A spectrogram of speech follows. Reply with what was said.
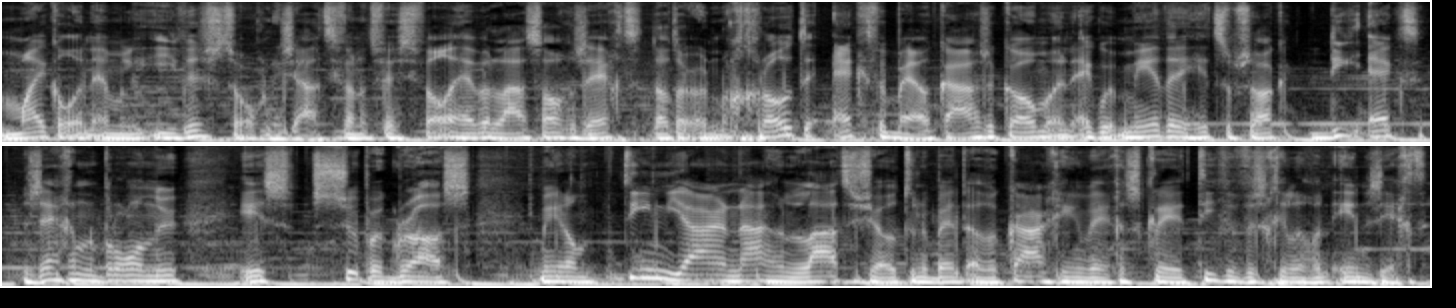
Michael en Emily Eves, de organisatie van het festival, hebben laatst al gezegd dat er een grote act bij elkaar zou komen. Een act met meerdere hits op zak. Die act, zeggen de bronnen nu, is Supergrass. Meer dan tien jaar na hun laatste show toen de band uit elkaar ging wegens creatieve verschillen van inzicht.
